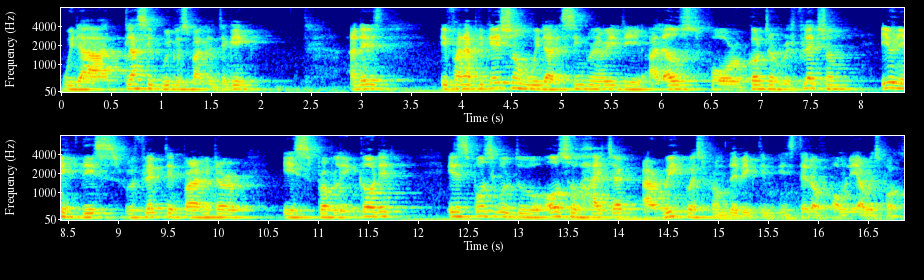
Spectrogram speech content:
with a classic request smuggling technique. And is, if an application with a synchronability allows for content reflection, even if this reflected parameter is properly encoded, it is possible to also hijack a request from the victim instead of only a response.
